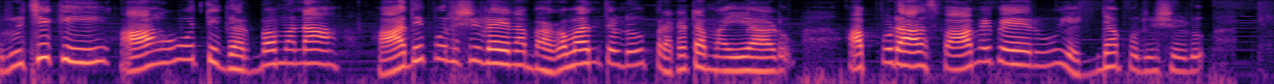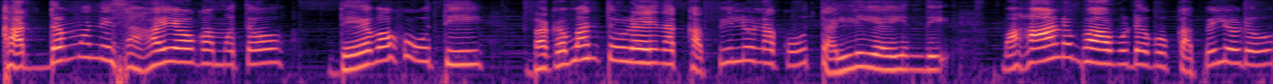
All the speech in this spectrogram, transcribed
రుచికి ఆహూతి గర్భమున ఆదిపురుషుడైన భగవంతుడు ప్రకటమయ్యాడు. అప్పుడు ఆ స్వామి పేరు యజ్ఞపురుషుడు. కర్దముని సహయోగముతో దేవహూతి భగవంతుడైన కపిలునకు తల్లి అయింది. మహానుభావుడకు కపిలుడు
